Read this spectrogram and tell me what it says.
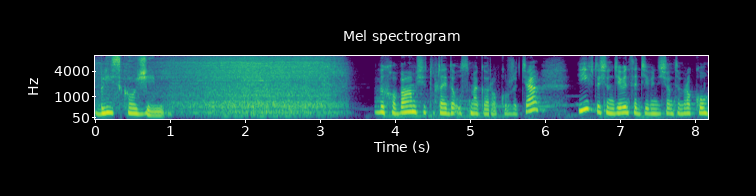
Blisko ziemi. Wychowałam się tutaj do ósmego roku życia i w 1990 roku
